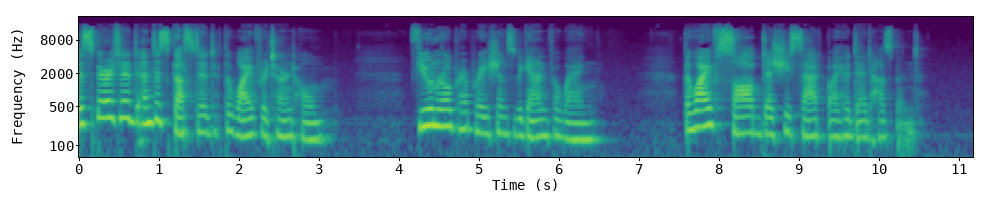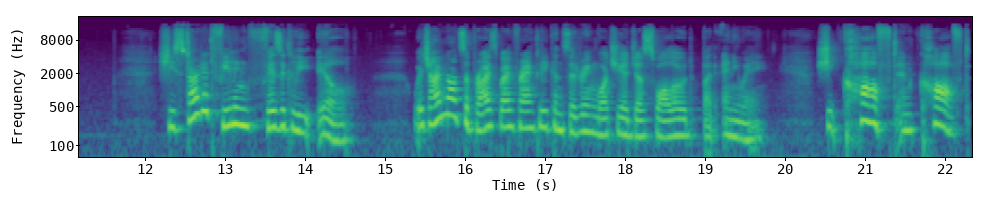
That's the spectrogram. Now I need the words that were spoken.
Dispirited and disgusted, the wife returned home. Funeral preparations began for Wang. The wife sobbed as she sat by her dead husband she started feeling physically ill, which I'm not surprised by, frankly, considering what she had just swallowed, but anyway. She coughed and coughed,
